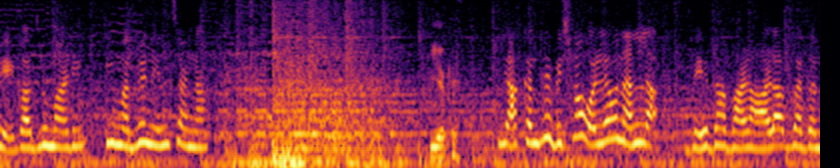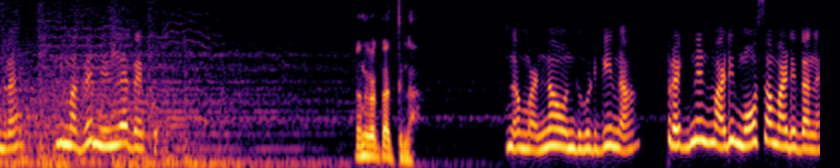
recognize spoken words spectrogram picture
ಹೇಗಾದ್ರೂ ಮಾಡಿ ಈ ಮದುವೆ ನಿಲ್ಸಣ್ಣ. ಯಾಕೆ? ಯಾಕಂದ್ರೆ ವಿಶ್ವ ಒಳ್ಳೆಯವನಲ್ಲ. ವೇದ ಭಾಳ ಹಾಳಾಗ್ಬಾರ್ದಂದ್ರೆ ಈ ಮದುವೆ ನಿಲ್ಲಲೇಬೇಕು ನನಗೆ ಗೊತ್ತಾಗ್ತಿಲ್ಲ. ನಮ್ಮ ಅಣ್ಣ ಒಂದು ಹುಡುಗಿನ ಪ್ರೆಗ್ನೆಂಟ್ ಮಾಡಿ ಮೋಸ ಮಾಡಿದ್ದಾನೆ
